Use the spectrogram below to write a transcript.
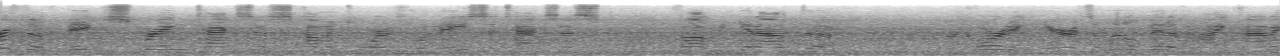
north of Big Spring, Texas, coming towards Lamesa, Texas. Thought we'd get out the recording here. It's a little bit of an iconic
